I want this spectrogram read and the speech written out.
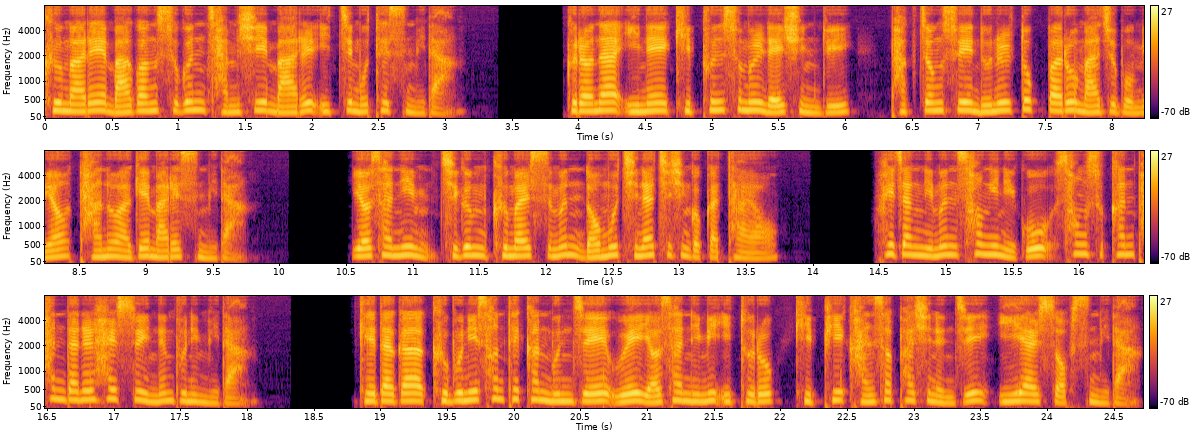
그 말에 마광숙은 잠시 말을 잇지 못했습니다. 그러나 이내 깊은 숨을 내쉰 뒤 박정수의 눈을 똑바로 마주보며 단호하게 말했습니다. 여사님, 지금 그 말씀은 너무 지나치신 것 같아요. 회장님은 성인이고 성숙한 판단을 할 수 있는 분입니다. 게다가 그분이 선택한 문제에 왜 여사님이 이토록 깊이 간섭하시는지 이해할 수 없습니다.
